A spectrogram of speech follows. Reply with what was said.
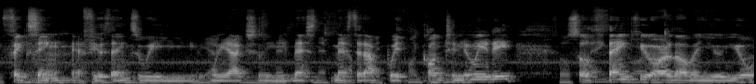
fixing a few things we we actually messed messed it up with continuity. so thank you rw you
